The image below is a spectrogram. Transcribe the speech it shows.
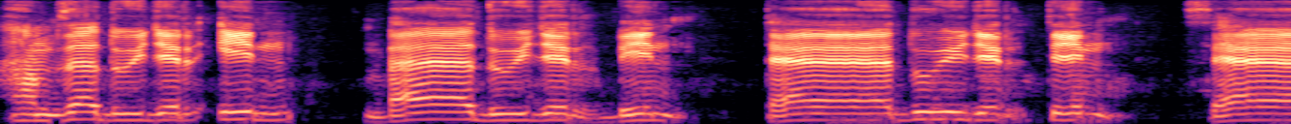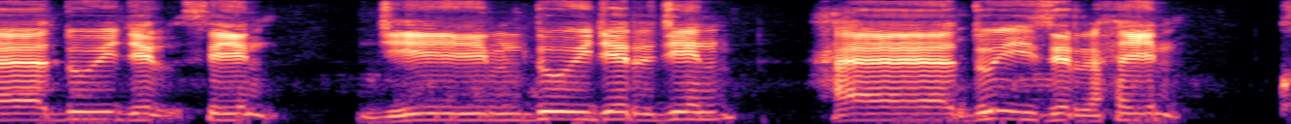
হামজা দুই জের ইন বা দুই জের বিন তা দুই জের তিন সা দুই জের সিন জিম দুই জের জিন হা দুই জের হিন খ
